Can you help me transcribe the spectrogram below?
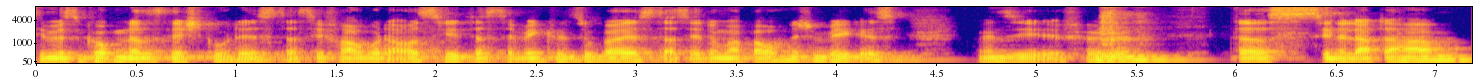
Die müssen gucken, dass das Licht gut ist, dass die Frau gut aussieht, dass der Winkel super ist, dass ihr dummer Bauch nicht im Weg ist, wenn sie vögeln, dass sie eine Latte haben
